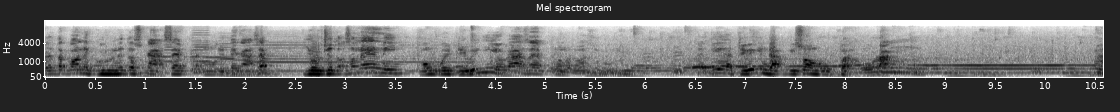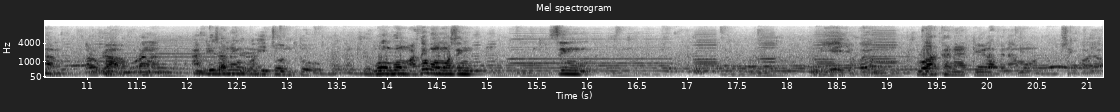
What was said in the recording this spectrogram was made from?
Lek tekone gurune terus kasep, lek muridnya kasep, ya aja tok seneni. Wong kowe dhewe iki ya kasep, ngono lho maksudku. Jadi ya dhewe iki ndak bisa merubah orang. Kalau gak orang kan, adi seneng kok i contoh. Wong-wong pasti ngomong sing sing piye ya koyo keluargane dhewe lah penakmu sing koyo.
